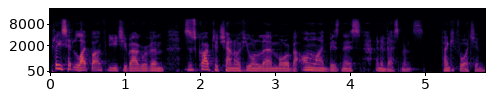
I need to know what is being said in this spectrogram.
Please hit the like button for the YouTube algorithm and subscribe to the channel if you want to learn more about online business and investments. Thank you for watching.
